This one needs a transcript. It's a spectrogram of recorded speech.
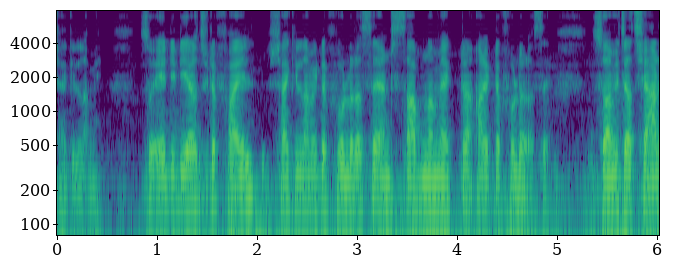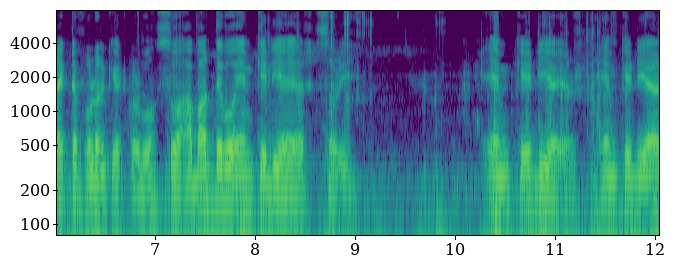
শাকিল নামে। সো এডিডিআর হচ্ছে একটা ফাইল শাকিল নামে একটা ফোল্ডার আছে অ্যান্ড সাব নামে একটা আরেকটা ফোল্ডার আছে। সো আমি চাচ্ছি আরেকটা ফোল্ডার ক্রিয়েট করব। সো আবার দেবো M K DIR sorry M K DIR M K DR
